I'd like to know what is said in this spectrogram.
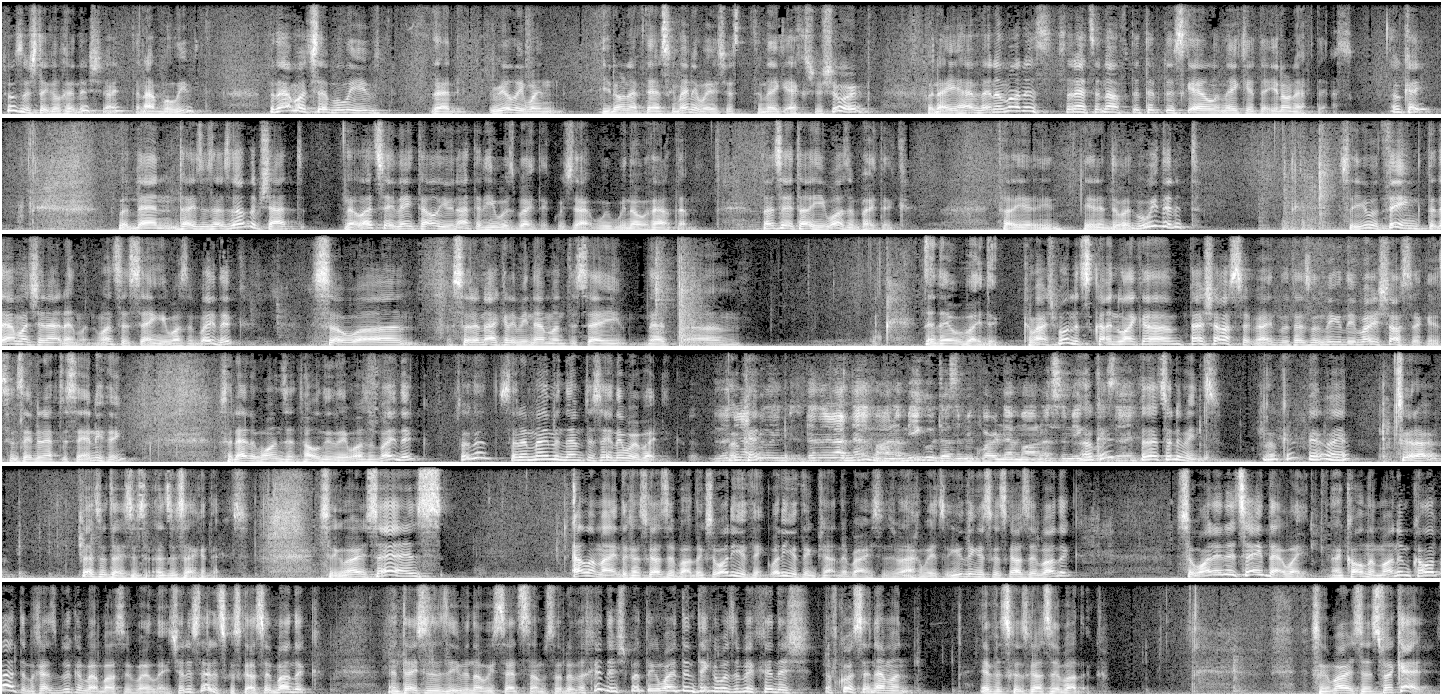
So it's a shtickle chiddush, right? They're not believed, but that much they believed that really when you don't have to ask him anyway, it's just to make extra sure. But now you have that amanas, so that's enough to tip the scale and make it that you don't have to ask. Okay. But then Taisa says another pshat that let's say they tell you not that he was Baitik, which that we, we know without them. Let's say they tell you he wasn't Baitik. Tell you he, he didn't do it, but we did it. So you would think that that much are not Neman. Once they're saying he wasn't Baitik, so uh, so they're not going to be Neman to say that um, that they were Baitik. Kamashmon, it's kind of like a Peshasik, right? There's a very Shasik. Since they didn't have to say anything, so they're the ones that told you they wasn't Vedic. So good. So they're maiming them to say they were Vedic. Then, okay. they're really, then they're not Neman. Amigo doesn't require Nemanas. Amigo okay. say. That's what it means. Okay. Yeah, yeah. It's good. That's what Tais is. That's the second Tais. So Gemara says, Elamai, the Kaskasa Badik. So what do you think? What do you think Pshat in the Braisa is? You think it's Kaskasa Badik? So why did it say it that way? I call them manim, call about them. Should have said it's kaskase badik. And Taisa says even though we said some sort of a chiddush, but the Gemara didn't think it was a big chiddush. Of course, an eman, if it's kaskase badik. So Gemara says faket.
